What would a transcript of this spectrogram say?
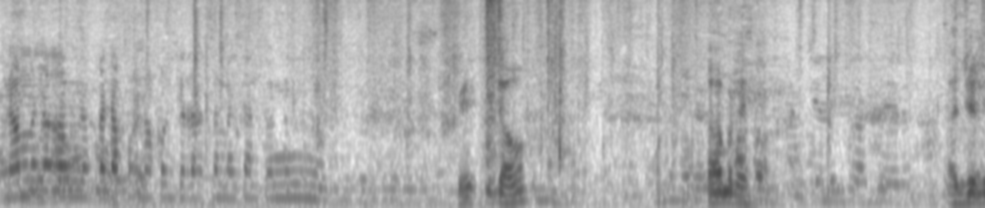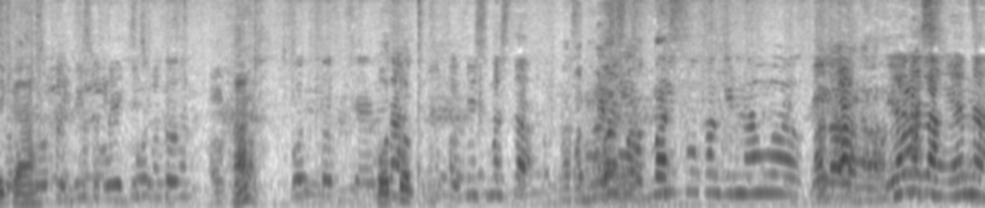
Naman na ang napadako na ko dira sa may Santo Niño. Okay, ikaw? Mare. Angelica. Ha? Putot. Pag Christmas na. Hindi ko ginawa. Yan na lang, yan na.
